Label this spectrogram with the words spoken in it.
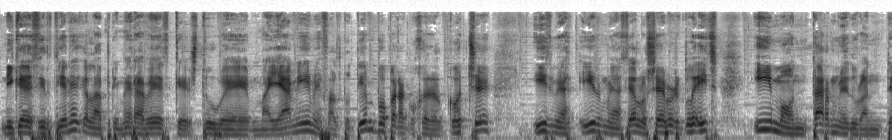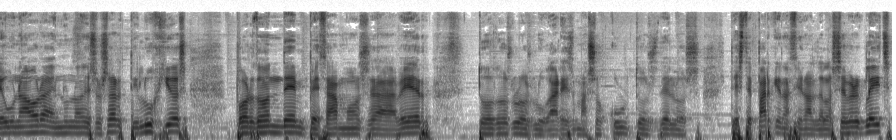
Ni que decir tiene que la primera vez que estuve en Miami me faltó tiempo para coger el coche, irme, irme hacia los Everglades y montarme durante una hora en uno de esos artilugios por donde empezamos a ver todos los lugares más ocultos de, este Parque Nacional de las Everglades,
